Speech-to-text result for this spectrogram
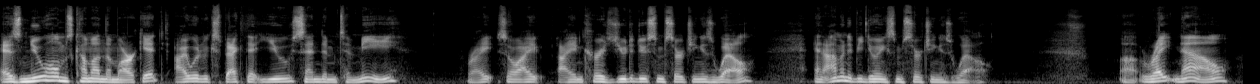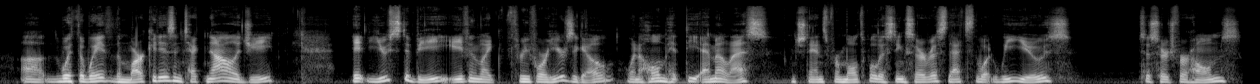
As new homes come on the market, I would expect that you send them to me, right? So I, I encourage you to do some searching as well. And I'm going to be doing some searching as well. Uh, right now, uh, with the way that the market is in technology, it used to be, even like three, four years ago, when a home hit the MLS, which stands for Multiple Listing Service, that's what we use to search for homes.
